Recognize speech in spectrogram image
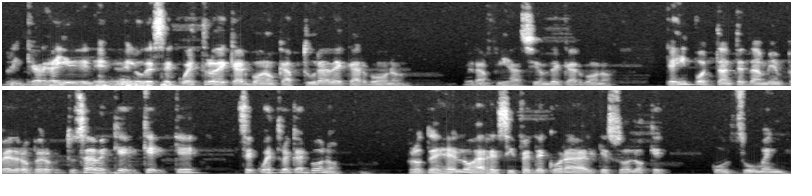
brincar ahí, lo de secuestro de carbono, captura de carbono, la fijación de carbono, que es importante también, Pedro, pero tú sabes qué, qué, secuestro de carbono? Proteger los arrecifes de coral, que son los que consumen,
